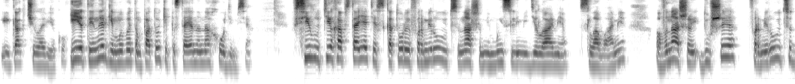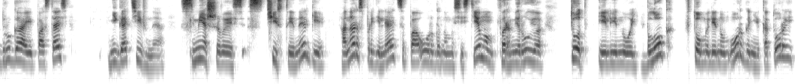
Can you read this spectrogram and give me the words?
и как человеку. И этой энергией мы в этом потоке постоянно находимся. В силу тех обстоятельств, которые формируются нашими мыслями, делами, словами, в нашей душе формируется другая ипостась, негативная. Смешиваясь с чистой энергией, она распределяется по органам и системам, формируя тот или иной блок в том или ином органе, который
